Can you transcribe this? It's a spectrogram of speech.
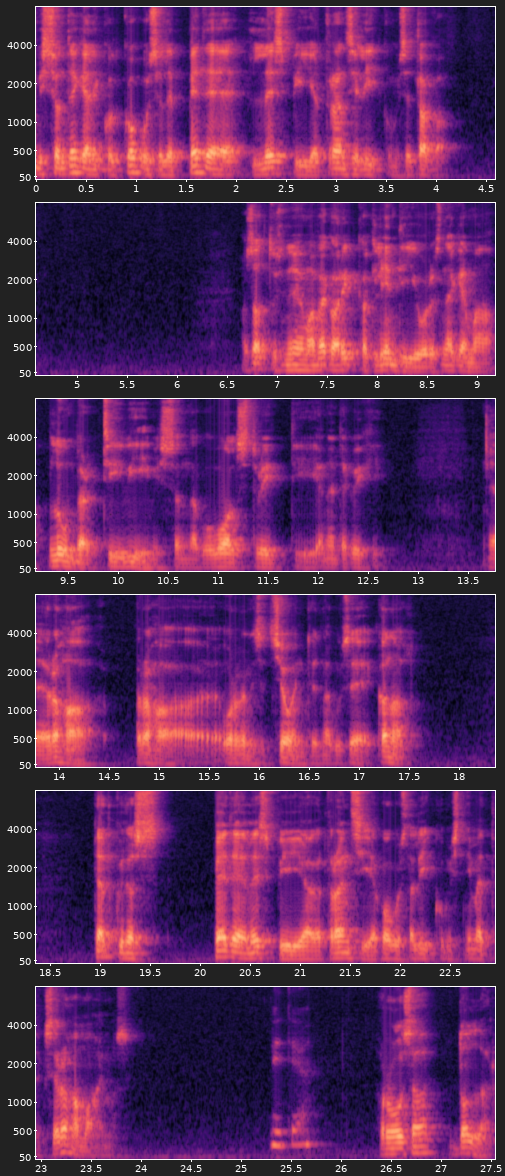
mis on tegelikult kogu selle pede, lesbi ja transi liikumise taga ma sattusin ühe oma väga rikka kliendi juures nägema Bloomberg TV, mis on nagu Wall Streeti ja nende kõigi eh, raha, rahaorganisatsioonide nagu see kanal. tead, kuidas pede, lesbi ja transi ja kogu seda liikumist nimetatakse rahamaailmas? ei tea. roosa dollar.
